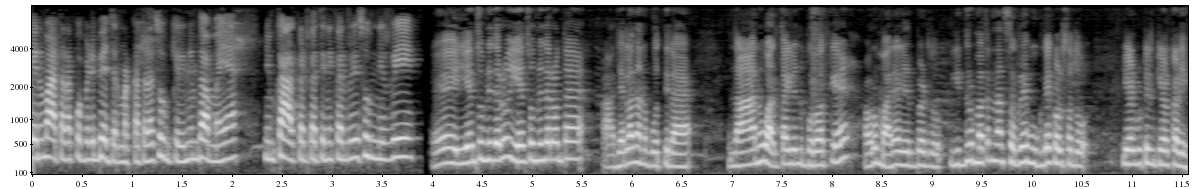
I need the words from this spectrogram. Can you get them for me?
ಏನು ಮಾತಾಡಕ್ ಹೋಗ್ಬೇಡಿ ಬೇಜಾರು ಮಾಡ್ಕೊತಾಳೆ ಸುಮ್ಕಿರಿ ನಿಮ್ದು ಅಮ್ಮಯ್ಯ ನಿಮ್ ಕಾಲ್ ಕಟ್ಕೊತೀನಿ ಕಣ್ರಿ ಸುಮ್ನಿರ್ರಿ. ಏ ಏನು ಏನ್ ಏನು ಅಂತ? ಅದೆಲ್ಲ ನನಗೆ ಗೊತ್ತಿಲ್ಲ. ನಾನು ಅಲ್ತಾಗಿಂದ ಬರೋದಕ್ಕೆ ಅವ್ರು ಮನೇಲಿ ಇರಬೇಡ್ದು. ಇದ್ರು ಮಾತ್ರ ನಾನು ಸರಿಯಾಗಿ ಉಗ್ದೆ ಕಳ್ಸೋದು. ಹೇಳ್ಬಿಟ್ಟಿನ ಕೇಳ್ಕೊಳ್ಳಿ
